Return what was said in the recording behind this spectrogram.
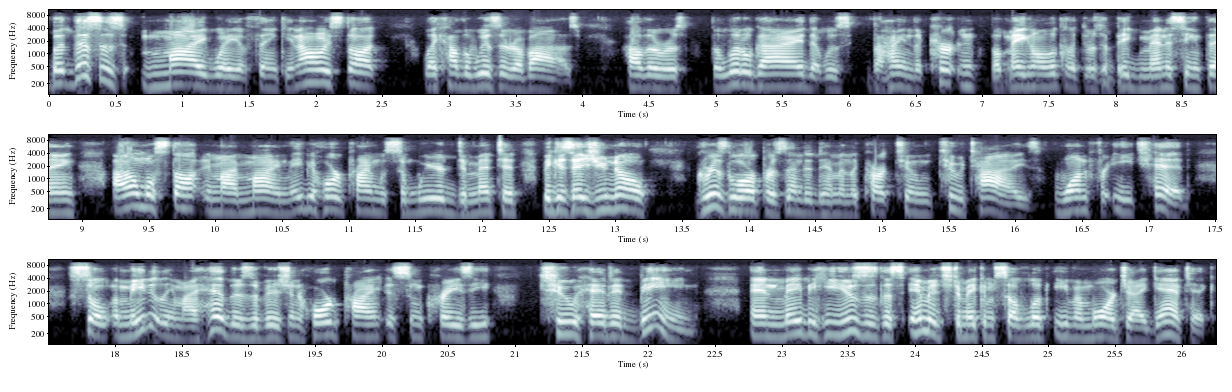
But this is my way of thinking. I always thought like how the Wizard of Oz, how there was the little guy that was behind the curtain, but making it look like there was a big menacing thing. I almost thought in my mind maybe Horde Prime was some weird demented because, as you know, Grizzlor presented him in the cartoon two ties, one for each head. So immediately in my head, there's a vision Horde Prime is some crazy two headed being. And maybe he uses this image to make himself look even more gigantic.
